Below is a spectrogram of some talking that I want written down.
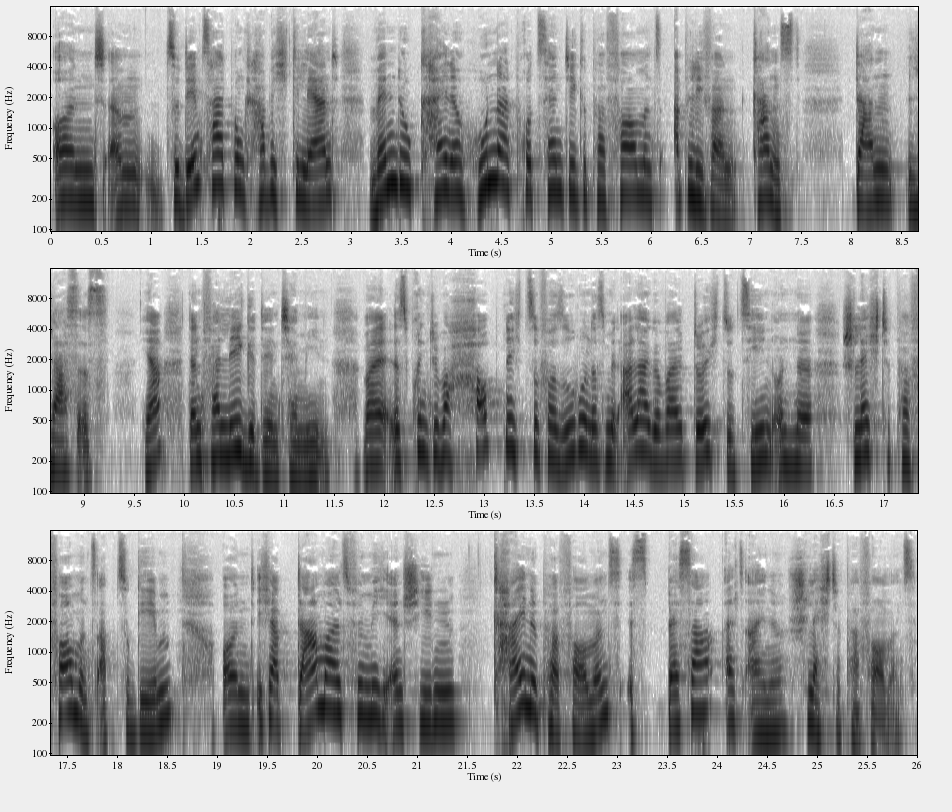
und ähm, zu dem Zeitpunkt habe ich gelernt, wenn du keine hundertprozentige Performance abliefern kannst, dann lass es ja, dann verlege den Termin, weil es bringt überhaupt nichts zu versuchen, das mit aller Gewalt durchzuziehen und eine schlechte Performance abzugeben. Und ich habe damals für mich entschieden, keine Performance ist besser als eine schlechte Performance.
